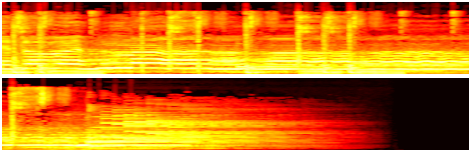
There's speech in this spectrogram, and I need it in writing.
দরদি প্রেমের মরা জলে ডবে না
